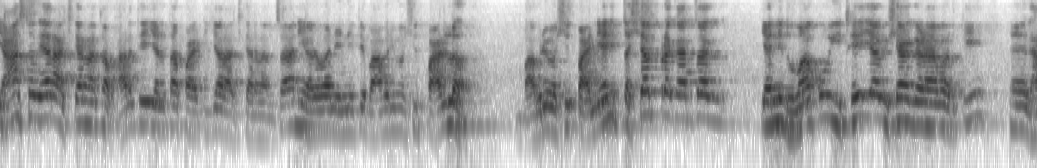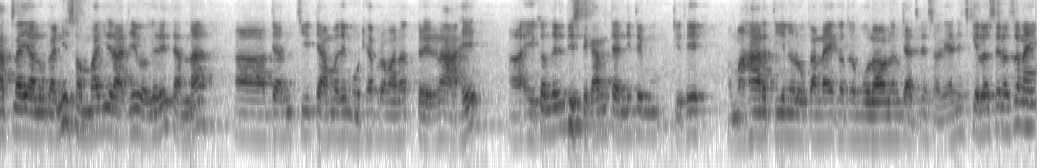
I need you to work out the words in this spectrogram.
या सगळ्या राजकारणाचा भारतीय जनता पार्टीच्या राजकारणाचा आणि अडवाणींनी ते बाबरी मशीद पाडलं. बाबरी मशीद पाडली आणि तशाच प्रकारचा यांनी धुमाकूळ इथे या विशाळगडावरती घातला या लोकांनी. संभाजी राजे वगैरे त्यांना त्यांची त्यामध्ये मोठ्या प्रमाणात प्रेरणा आहे. एकंदरीत दिसते. कारण त्यांनी ते तिथे महाआरतीनं लोकांना एकत्र बोलावलं आणि त्यातले सगळ्यांनीच केलं असेल असं नाही.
